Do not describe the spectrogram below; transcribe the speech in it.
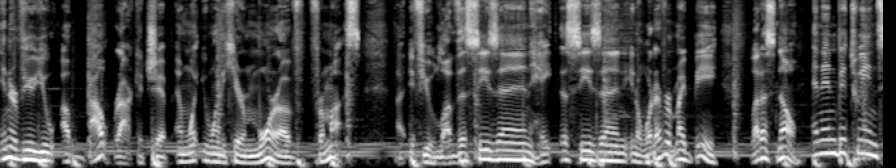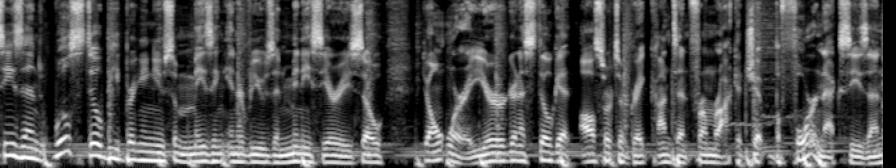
interview you about Rocket Ship and what you want to hear more of from us. Uh, if you love this season, hate this season, you know, whatever it might be, let us know. And in between seasons, we'll still be bringing you some amazing interviews and mini series. So don't worry, you're going to still get all sorts of great content from Rocket Ship before next season.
